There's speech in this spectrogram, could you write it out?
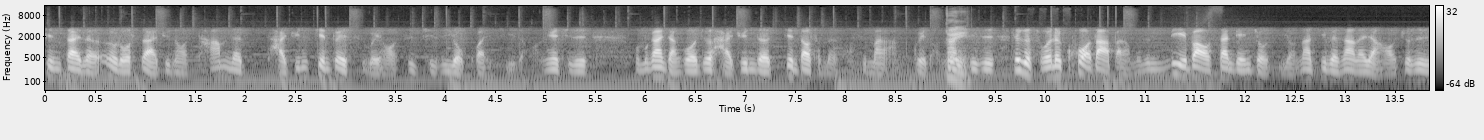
现在的俄罗斯海军哦，他们的海军舰队思维哦是其实有关系的，因为其实。我们刚才讲过，就是海军的建造成本是蛮昂贵的。那其实这个所谓的扩大版，我们是猎豹三点九级哦。那基本上来讲哦，就是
